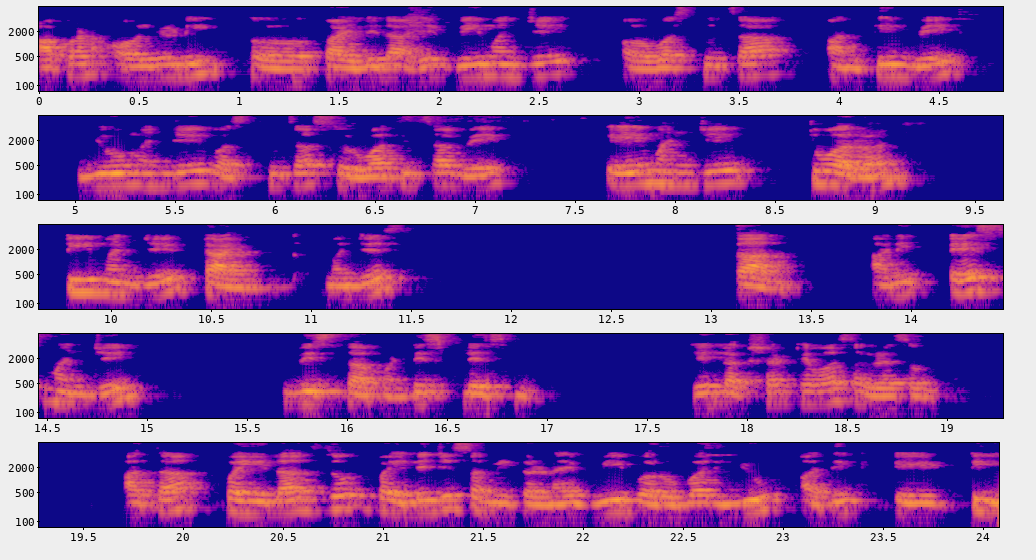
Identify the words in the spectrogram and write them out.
आपण ऑलरेडी पाहिलेलं आहे. व्ही म्हणजे वस्तूचा अंतिम वेग. यू म्हणजे वस्तूचा सुरुवातीचा वेग. ए म्हणजे त्वरण. टी म्हणजे टाइम म्हणजेच काल. आणि एस म्हणजे विस्थापन डिस्प्लेसमेंट हे लक्षात ठेवा सगळ्या संज्ञा आता पहिला जो पहिले जे समीकरण आहे व्ही बरोबर यू अधिक ए टी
